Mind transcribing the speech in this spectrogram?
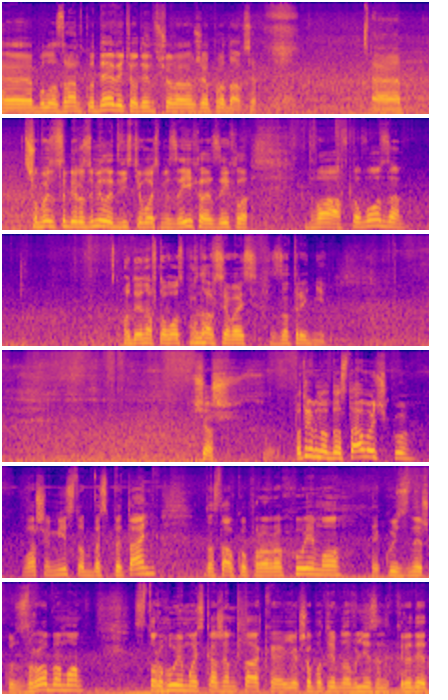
е, було зранку 9, один вчора вже продався. Е, Щоб ви собі розуміли, 208 заїхали, заїхало два автовоза. Один автовоз продався весь за три дні. Що ж, потрібно доставочку, ваше місто без питань. Доставку прорахуємо, якусь знижку зробимо, сторгуємось, скажімо так. Якщо потрібно в лізинг кредит,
